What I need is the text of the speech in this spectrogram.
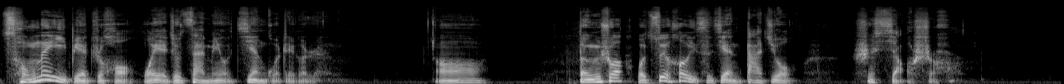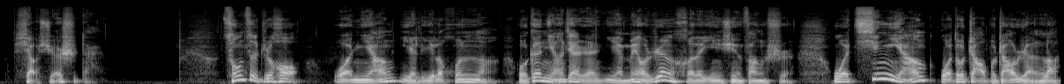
从那一别之后，我也就再没有见过这个人，哦，等于说我最后一次见大舅是小时候，小学时代。从此之后，我娘也离了婚了，我跟娘家人也没有任何的音讯方式，我亲娘我都找不着人了，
